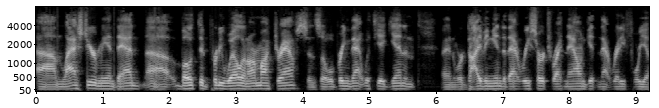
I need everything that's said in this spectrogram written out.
Um, last year, me and Dad uh, both did pretty well in our mock drafts, and so we'll bring that with you again, and and we're diving into that research right now and getting that ready for you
